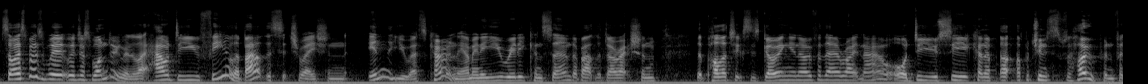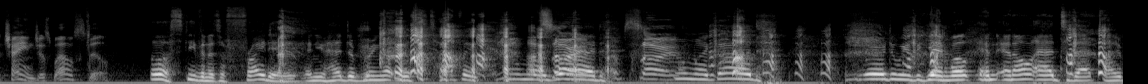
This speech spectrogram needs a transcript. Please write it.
so I suppose we're, we're just wondering really, like, how do you feel about the situation in the U.S. currently? I mean, are you really concerned about the direction? that politics is going in over there right now, or do you see kind of opportunities for hope and for change as well still? Oh, Stephen, it's a Friday, and you had to bring up this topic. Oh my I'm sorry. God! I'm sorry. Oh my God! Where do we begin? Well, and, and I'll add to that. I,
